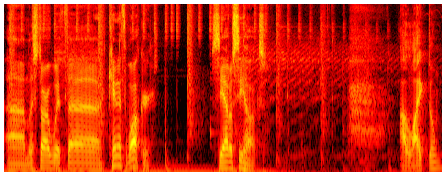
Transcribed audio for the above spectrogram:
Um, let's start with uh, Kenneth Walker, Seattle Seahawks. I liked him.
